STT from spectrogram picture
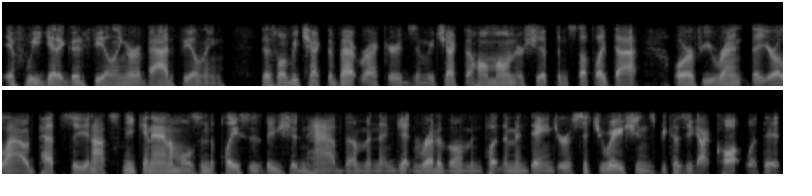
if we get a good feeling or a bad feeling. That's why we check the vet records and we check the home ownership and stuff like that. Or if you rent, that you're allowed pets, so you're not sneaking animals into places that you shouldn't have them and then getting rid of them and putting them in dangerous situations because you got caught with it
